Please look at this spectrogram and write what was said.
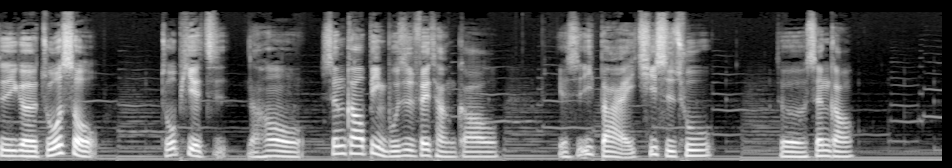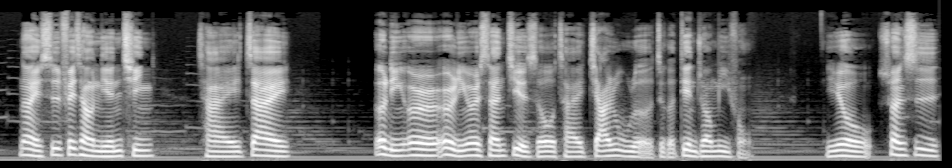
是一个左手左撇子，然后身高并不是非常高，也是一百七十出的身高，那也是非常年轻，才在二零二二零二三季的时候才加入了这个电装蜜蜂，也有算是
